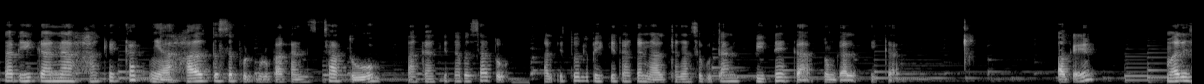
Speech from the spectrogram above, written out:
tapi karena hakikatnya hal tersebut merupakan satu, maka kita bersatu. Hal itu lebih kita kenal dengan sebutan Bhinneka Tunggal Ika. Oke, okay. mari,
